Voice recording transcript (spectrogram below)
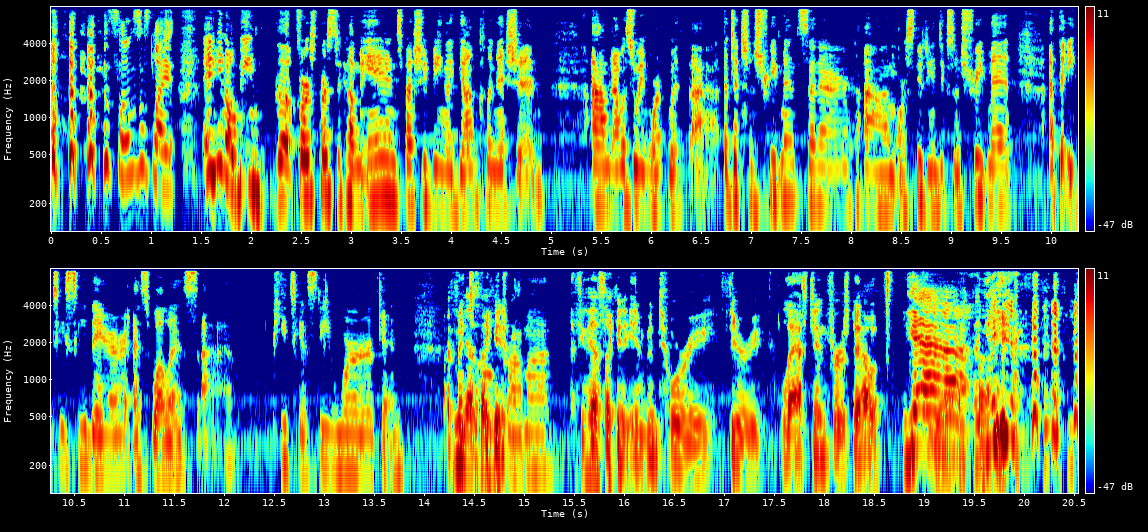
so I was just like, and you know, being the first person to come in, especially being a young clinician, um, and I was doing work with uh, Addictions Treatment Center, um, or excuse me, Addictions Treatment at the ATC there, as well as uh, PTSD work and mental like health an, trauma. I think that's like an inventory theory. Last in, first out. Yeah, Yeah.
